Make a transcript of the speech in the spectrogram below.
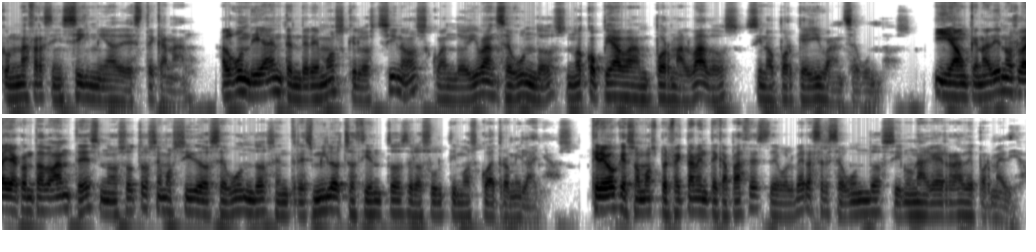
con una frase insignia de este canal. Algún día entenderemos que los chinos, cuando iban segundos, no copiaban por malvados, sino porque iban segundos. Y aunque nadie nos lo haya contado antes, nosotros hemos sido segundos en 3.800 de los últimos 4.000 años. Creo que somos perfectamente capaces de volver a ser segundos sin una guerra de por medio.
